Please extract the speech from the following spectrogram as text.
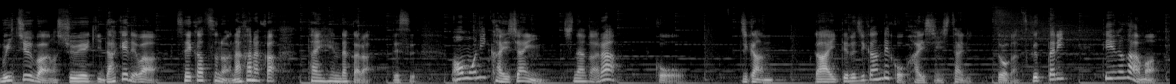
VTuber の収益だけでは生活するのはなかなか大変だからです。まあ主に会社員しながら、こう、時間が空いてる時間でこう配信したり、動画作ったりっていうのが、まあ、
